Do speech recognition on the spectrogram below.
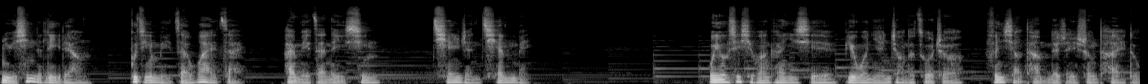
女性的力量不仅美在外在，还美在内心，千人千美。我尤其喜欢看一些比我年长的作者分享他们的人生态度。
